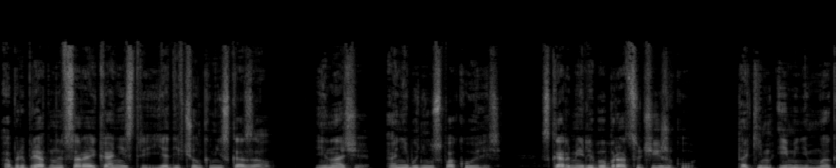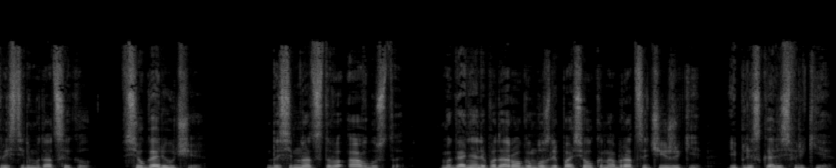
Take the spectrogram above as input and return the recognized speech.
А припрятанный в сарае канистре я девчонкам не сказал. Иначе они бы не успокоились. Скормили бы братцу Чижику, таким именем мы окрестили мотоцикл, все горючее. До 17 августа мы гоняли по дорогам возле поселка на братце Чижики и плескались в реке.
